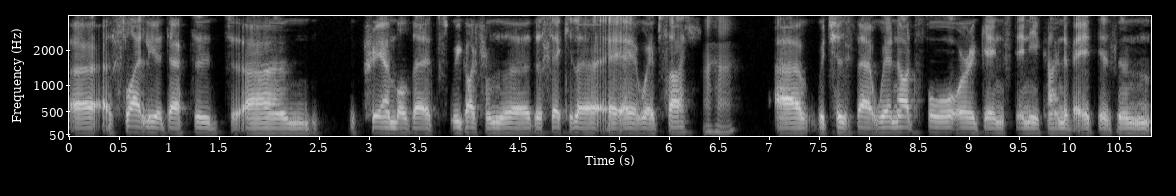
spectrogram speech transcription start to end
uh, a slightly adapted um, preamble that we got from the, the secular AA website. Uh-huh. Uh, which is that we're not for or against any kind of atheism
